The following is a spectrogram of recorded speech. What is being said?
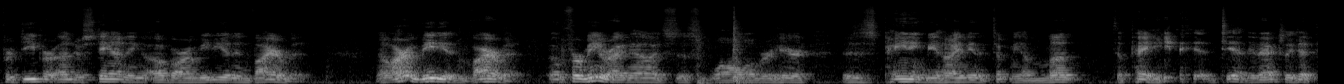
for deeper understanding of our immediate environment. Now, our immediate environment, uh, for me right now, it's this wall over here. There's this painting behind me that took me a month to paint. It did, it actually did.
